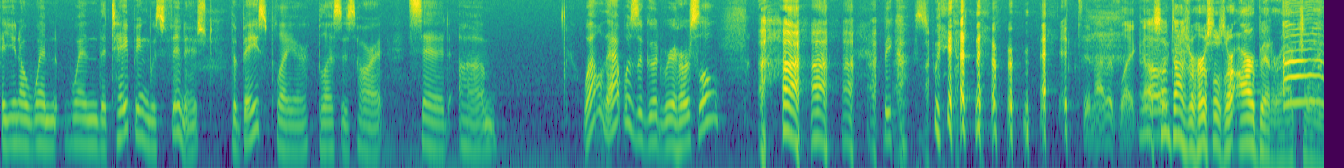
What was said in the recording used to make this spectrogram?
And, you know, when when the taping was finished, the bass player, bless his heart, said, um, "Well, that was a good rehearsal," because we had never met, and I was like, know, "Oh." sometimes rehearsals are, are better, actually.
